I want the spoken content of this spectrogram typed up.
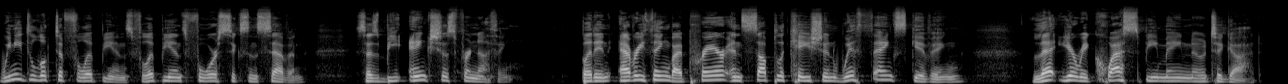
we need to look to Philippians, Philippians 4, 6, and 7. It says, Be anxious for nothing, but in everything by prayer and supplication with thanksgiving, let your requests be made known to God.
